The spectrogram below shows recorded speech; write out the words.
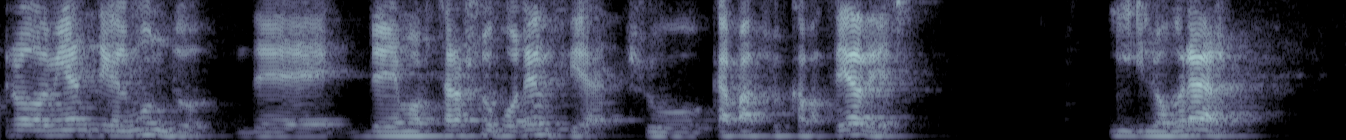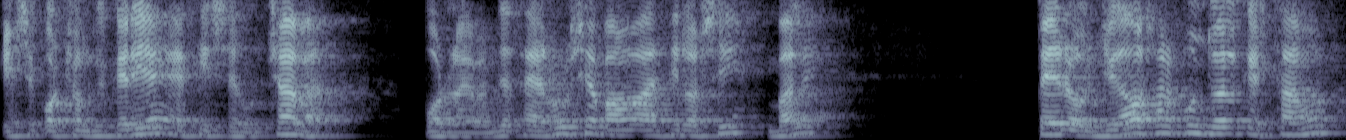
predominante en el mundo, de, demostrar su potencia, su sus capacidades y lograr ese colchón que quería, es decir, se luchaba por la grandeza de Rusia, vamos a decirlo así, ¿vale? Pero llegados al punto en el que estamos,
